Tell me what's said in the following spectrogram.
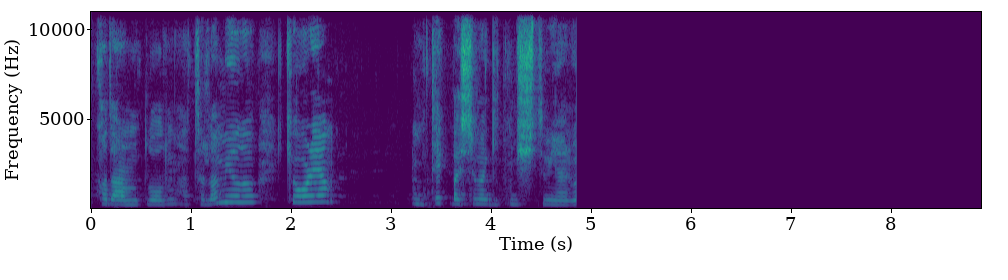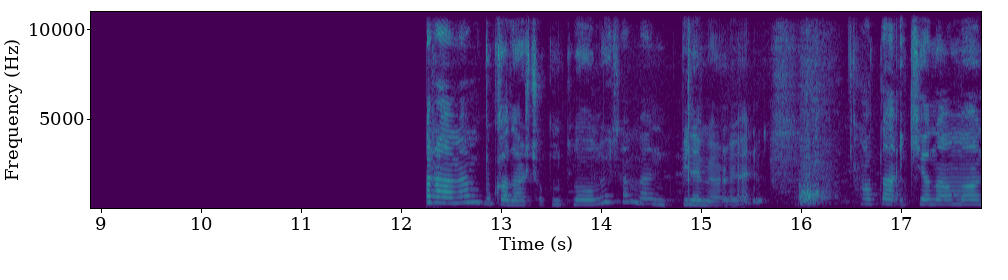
bu kadar mutlu oldum hatırlamıyordum ki oraya tek başıma gitmiştim yani. rağmen bu kadar çok mutlu oluyorsam ben bilemiyorum yani. Hatta iki yanağıma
